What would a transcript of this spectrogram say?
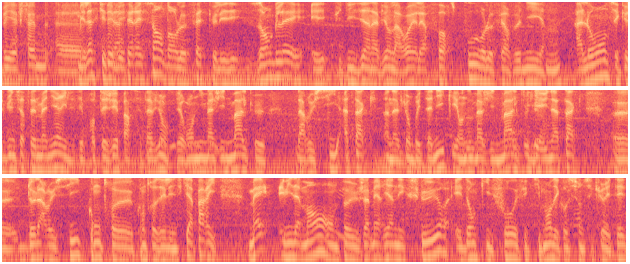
BFM. mais là, ce qui était intéressant dans le fait que les Anglais aient utilisé un avion de la Royal Air Force pour le faire venir mmh. à Londres, c'est que d'une certaine manière, il était protégé par cet avion. C'est-à-dire, on imagine mal que la Russie attaque un avion britannique et on imagine mal qu'il y ait une attaque euh, de la Russie contre, contre Zelensky à Paris. Mais évidemment, on ne peut jamais rien exclure et donc il faut effectivement des conditions de sécurité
